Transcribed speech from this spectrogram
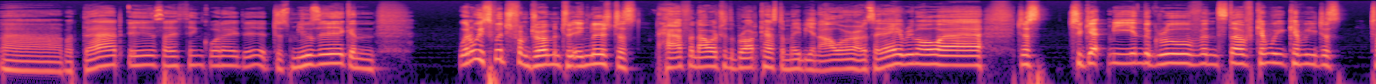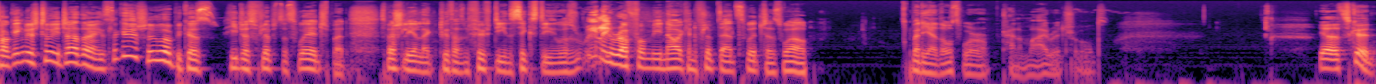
Uh, but that is, I think, what I did. Just music and when we switched from German to English, just half an hour to the broadcast or maybe an hour, I would say, "Hey, Remo, uh, just to get me in the groove and stuff. Can we can we just talk English to each other?" And he's like, "Yeah, sure," because he just flips the switch. But especially in like 2015, 16, it was really rough for me. Now I can flip that switch as well. But yeah, those were kind of my rituals. Yeah, that's good.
